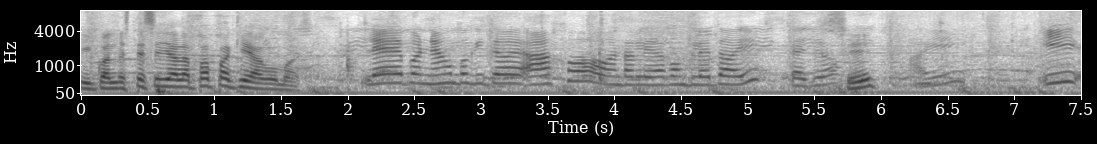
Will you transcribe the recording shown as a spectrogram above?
Y cuando esté sellada la papa, ¿qué hago más? Le pones un poquito de ajo, o en realidad completo ahí, te ayudo. ¿Sí? Ahí. Y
